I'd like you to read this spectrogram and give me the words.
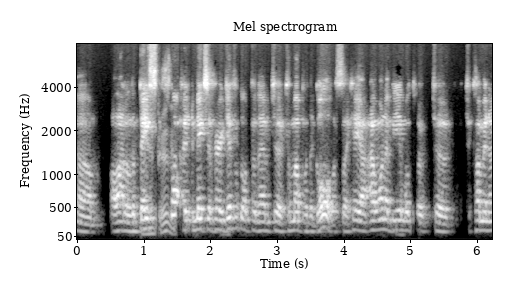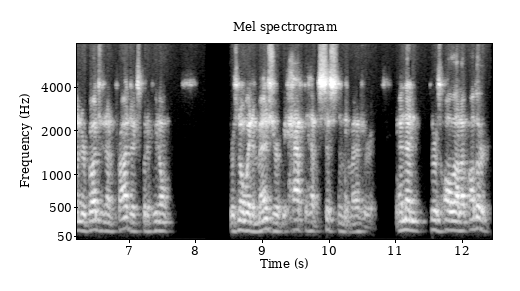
um, a lot of the basic stuff, it, it, makes it very difficult for them to come up with a goal. It's like, hey, I, I want to be able to to to come in under budget on projects, but if we don't, there's no way to measure it. We have to have a system to measure it. And then there's a lot of other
